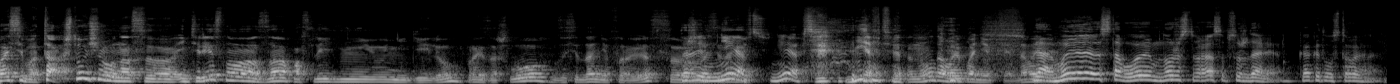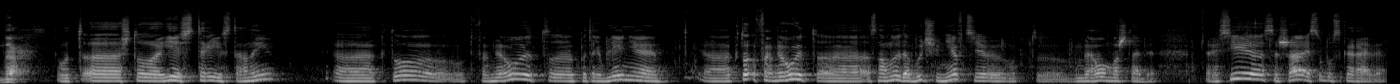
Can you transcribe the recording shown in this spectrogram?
Спасибо. Так, что еще у нас э, интересного за последнюю неделю произошло? Заседание ФРС. Э, Подожди, заседание... нефть, нефть. Нефть, ну давай по нефти. Давай да, мы с тобой множество раз обсуждали, как это устроено. Да. Вот, э, что есть три страны, кто формирует потребление, кто формирует основную добычу нефти вот, в мировом масштабе. Россия, США и Саудовская Аравия.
